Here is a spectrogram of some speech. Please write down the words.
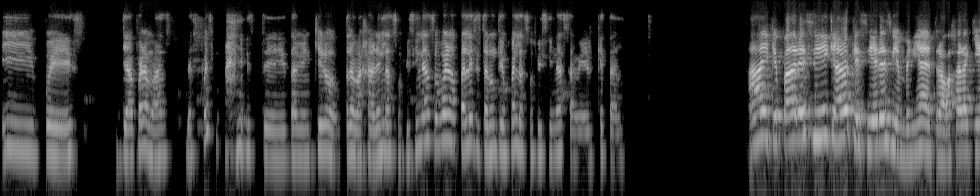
Y pues ya para más después, este, también quiero trabajar en las oficinas, o bueno, tal vez estar un tiempo en las oficinas a ver qué tal. Ay, qué padre, sí, claro que sí, eres bienvenida de trabajar aquí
